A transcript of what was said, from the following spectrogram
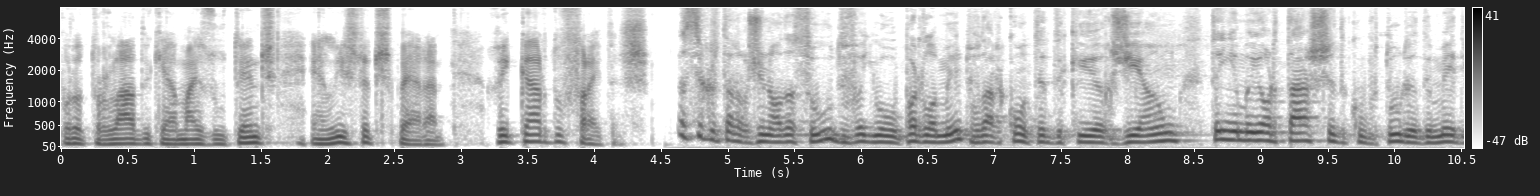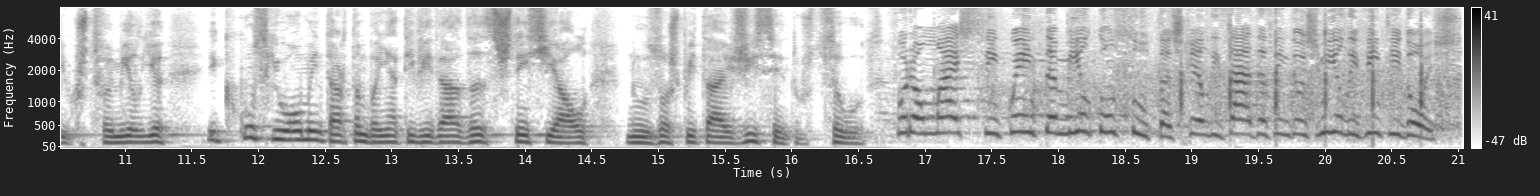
por outro lado, que há mais utentes em lista de espera. Ricardo Freitas. A Secretária Regional da Saúde veio ao Parlamento dar conta de que a região tem a maior taxa de cobertura de médicos de família e que conseguiu aumentar também a atividade assistencial nos hospitais e centros de saúde. Foram mais de 50 mil consultas realizadas em 2022.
